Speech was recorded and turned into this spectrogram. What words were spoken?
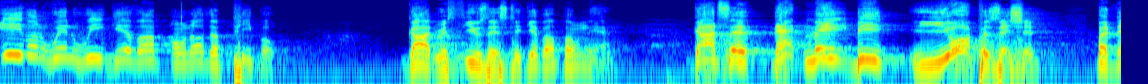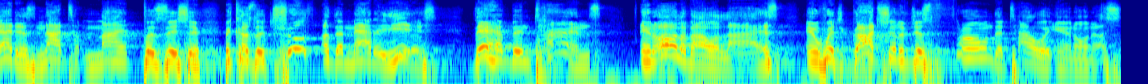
even when we give up on other people, God refuses to give up on them. God said, that may be your position, but that is not my position. Because the truth of the matter is, there have been times in all of our lives in which God should have just thrown the tower in on us.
